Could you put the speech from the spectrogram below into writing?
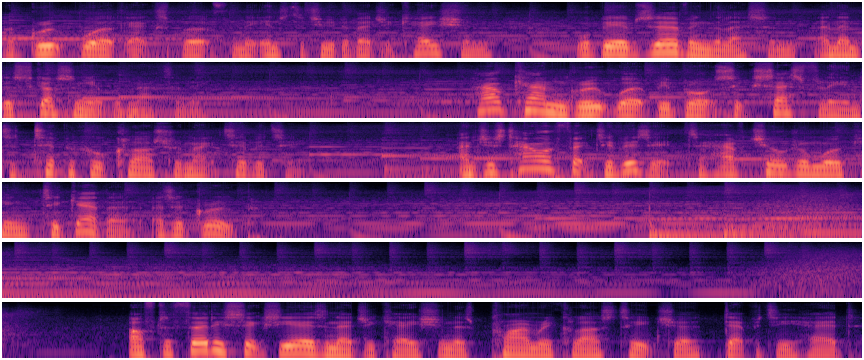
a group work expert from the Institute of Education, will be observing the lesson and then discussing it with Natalie. How can group work be brought successfully into typical classroom activity? And just how effective is it to have children working together as a group? After 36 years in education as primary class teacher, deputy head,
